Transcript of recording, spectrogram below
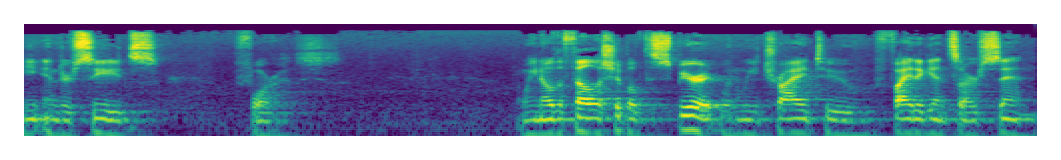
He intercedes for us. We know the fellowship of the Spirit when we try to fight against our sin.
